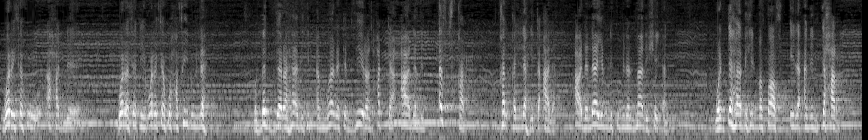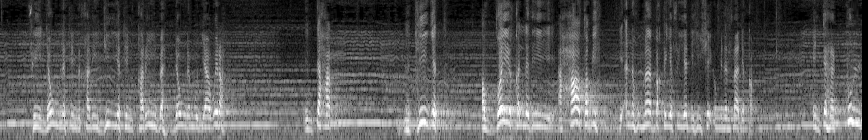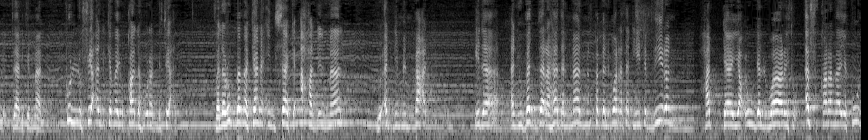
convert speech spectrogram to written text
ورثه أحد ورثته ورثه حفيد له وبذر هذه الأموال تبذيرا حتى عاد من أفقر خلق الله تعالى. عاد لا يملك من المال شيئا. وانتهى به المطاف إلى أن انتحر في دولة خليجية قريبة دولة مجاورة. انتحر نتيجة الضيق الذي أحاط به لأنه ما بقي في يده شيء من المال قط. انتهى كل ذلك المال كل فعل كما يقال له رد فعل. فلربما كان إمساك أحد للمال يؤدي من بعد إلى أن يبذر هذا المال من قبل ورثته تبذيرا حتى يعود الوارث أفقر ما يكون.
